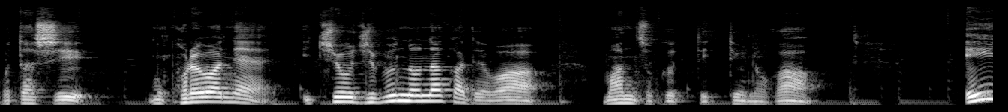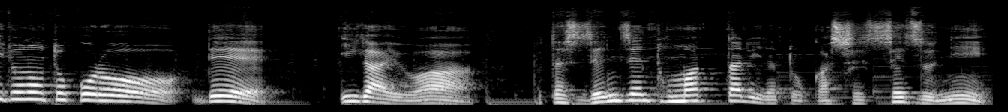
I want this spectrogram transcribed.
私、もうこれはね、一応自分の中では満足って言ってるのが、エイドのところで以外は、私全然止まったりだとかせずに、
